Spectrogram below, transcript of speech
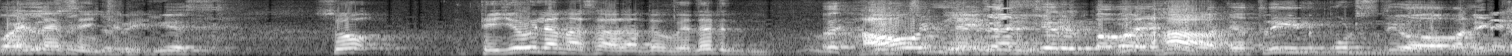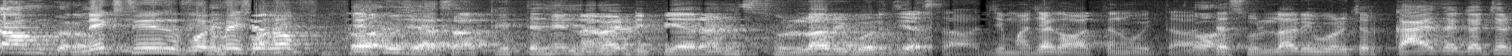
wildlife sanctuary. So तेजे वयल्यान आसा आतां वेदर हाव त्यांचेर बाबा हे. three inputs दिवप आनी काम करप नेक्स्ट इज फॉर्मेशन ऑफ एकूच जे आसा की त्यांनी नव्या डीपीआरान सुर्ला रिवर जी आसा जी म्हाज्या गांवांतल्यान वयता त्या सुर्ला रिव्हरचेर कांय जाग्याचेर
